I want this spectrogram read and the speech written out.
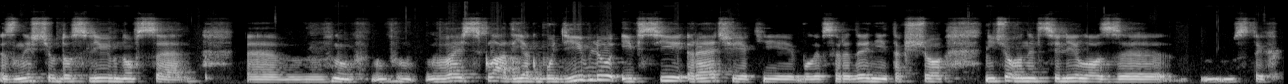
знищив дослівно все. Ну, весь склад як будівлю, і всі речі, які були всередині. Так що нічого не вціліло з, з тих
